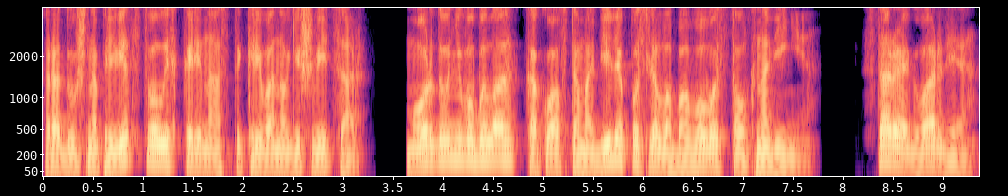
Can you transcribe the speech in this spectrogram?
Радушно приветствовал их коренастый кривоногий швейцар. Морда у него была, как у автомобиля после лобового столкновения. Старая гвардия,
